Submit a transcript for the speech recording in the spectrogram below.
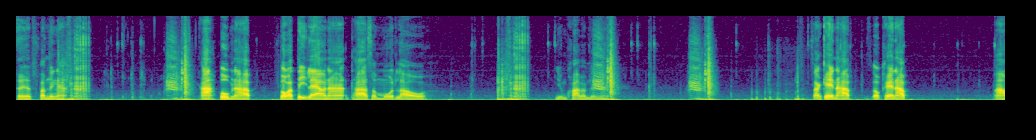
เออแป๊บหนึ่งนะฮะ อะปุ่มนะครับ ปกติแล้วนะฮะ ถ้าสมมติเรายืมขวาแป๊บหนึ่งนะสังเกตนะครับ โอเคนะครับ เอา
